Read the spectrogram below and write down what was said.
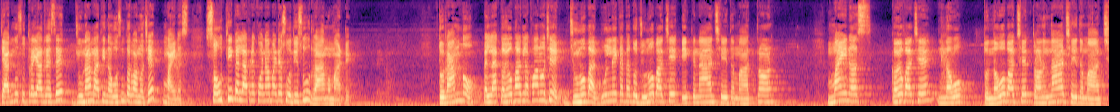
ત્યાગનું સૂત્ર યાદ રહેશે. જૂનામાંથી નવો શું કરવાનો છે? માઇનસ. સૌથી પહેલાં આપણે કોના માટે શોધીશું? રામ માટે. તો રામનો પહેલાં કયો ભાગ લખવાનો છે? જૂનો ભાગ. ભૂલ નહીં કરતા તો જૂનો ભાગ છે. એકના છેદમાં ત્રણ. માઇનસ કયો ભાગ છે? નવો. તો નવો ભાગ છે ત્રણના છેદમાં છ.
